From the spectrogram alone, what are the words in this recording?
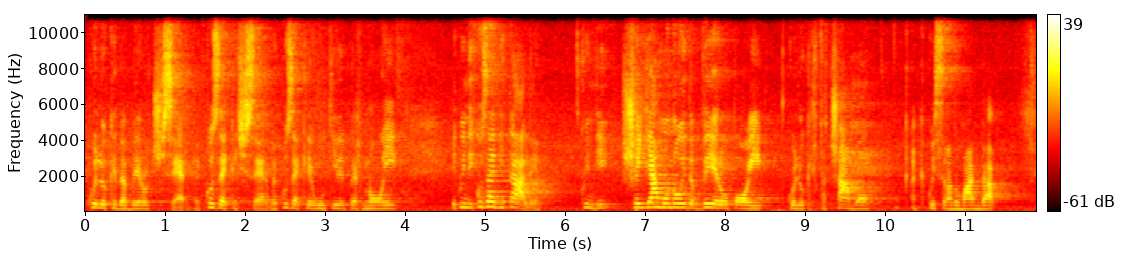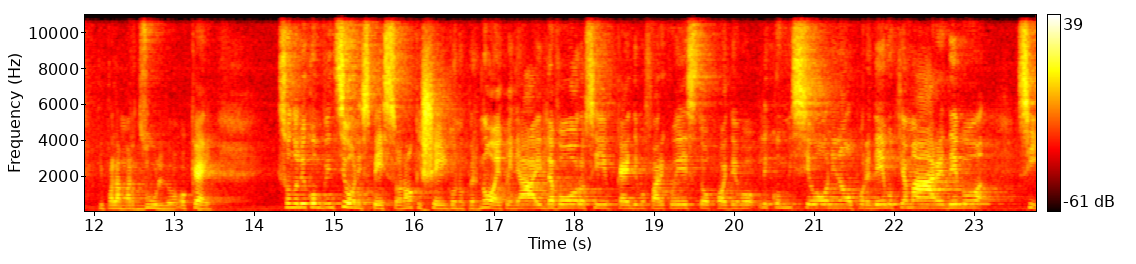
quello che davvero ci serve, cos'è che ci serve, cos'è che è utile per noi e quindi cos'è vitale. Quindi scegliamo noi davvero poi quello che facciamo, anche questa è una domanda tipo alla Marzullo, ok? Sono le convenzioni spesso no, che scelgono per noi, quindi ah, il lavoro, sì, ok, devo fare questo, poi devo le commissioni, no, oppure devo chiamare, devo... Sì,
